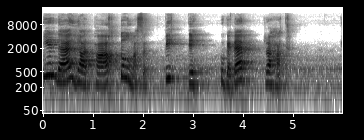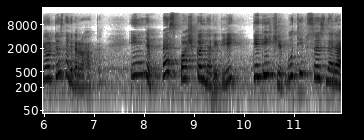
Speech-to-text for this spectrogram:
Bir də yarpaq dolması. Bitdi. Bu qədər rahat. Gördünüz nə qədər rahatdır. İndi bəs başqa nə dedik? Dedik ki, bu tip sözlərə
